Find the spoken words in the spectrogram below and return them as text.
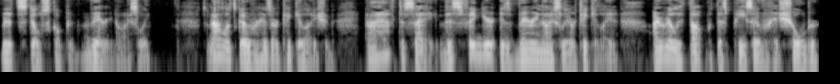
but it's still sculpted very nicely. So now let's go over his articulation. And I have to say, this figure is very nicely articulated. I really thought with this piece over his shoulder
